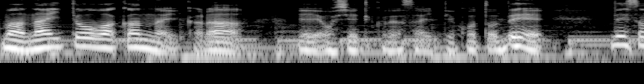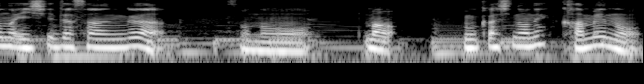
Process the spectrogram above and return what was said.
まあないと分かんないから、えー、教えてくださいっていうことででその石田さんがそのまあ昔のね亀の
